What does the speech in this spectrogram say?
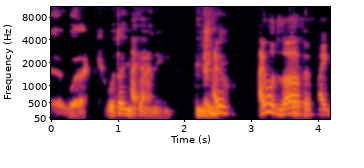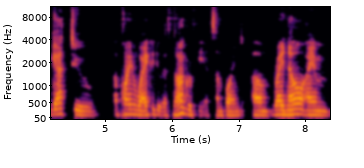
uh, work? What are you I, planning? I, I would love if I get to a point where I could do ethnography at some point. Um, right now I'm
